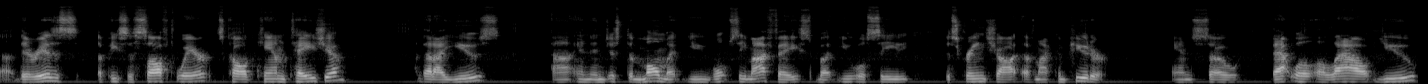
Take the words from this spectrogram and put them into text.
Uh, there is a piece of software, it's called Camtasia, that I use. Uh, and in just a moment you won't see my face, but you will see the screenshot of my computer. And so that will allow you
